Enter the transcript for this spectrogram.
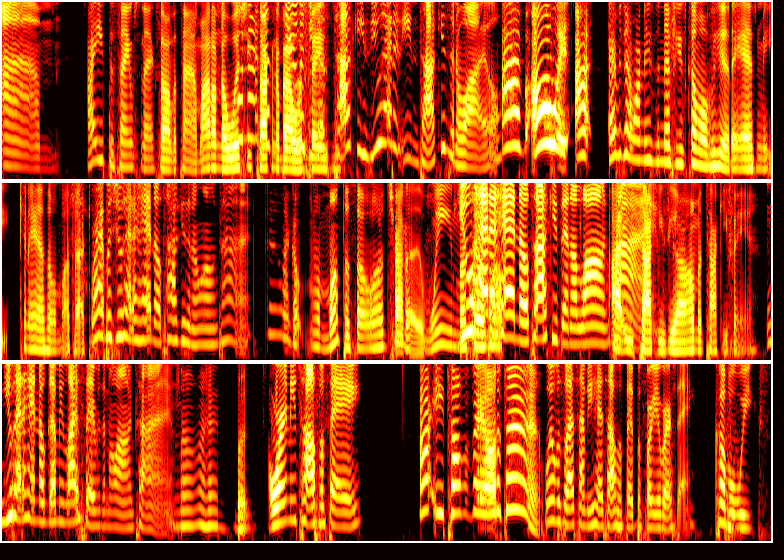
Um, I eat the same snacks all the time. I don't know what well, she's talking about with because Takis, you hadn't eaten Takis in a while, I've always, I every time my nieces and nephews come over here, they ask me, "Can I have some of my Takis?" right? But you hadn't had no Takis in a long time. Like a, a month or so. I'll try to wean myself. You hadn't off. had no Takis in a long time. I eat Takis, y'all. I'm a Taki fan. You hadn't had no gummy lifesavers in a long time, No, I hadn't. But or any toffee. I eat toffee all the time. When was the last time you had toffee before your birthday? Couple weeks.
